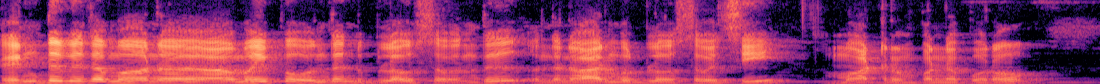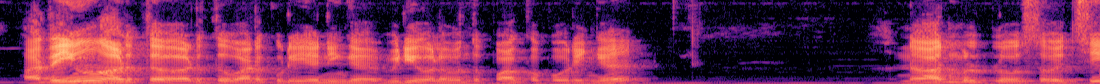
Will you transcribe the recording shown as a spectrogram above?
ரெண்டு விதமான அமைப்பை வந்து அந்த ப்ளவுஸை வந்து அந்த நார்மல் ப்ளவுஸை வச்சு மாற்றம் பண்ண போகிறோம் அதையும் அடுத்த அடுத்து வரக்கூடிய நீங்கள் வீடியோவில் வந்து பார்க்க போகிறீங்க நார்மல் ப்ளவுஸை வச்சு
